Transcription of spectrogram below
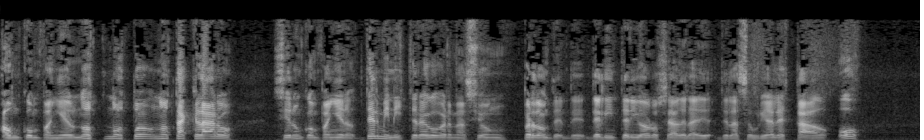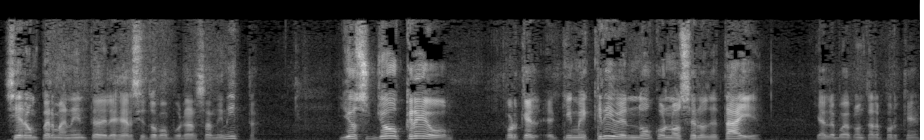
a un compañero. No, no, está claro si era un compañero del Ministerio de Gobernación, perdón, del Interior, o sea, de la, de la Seguridad del Estado, o si era un permanente del Ejército Popular Sandinista. Yo, yo creo, porque el, el, quien me escribe no conoce los detalles, ya les voy a contar por qué.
